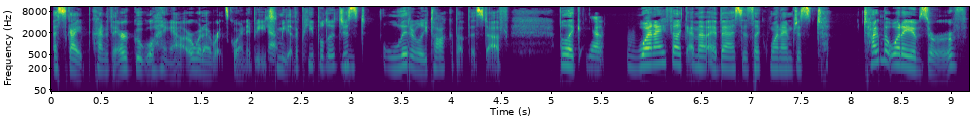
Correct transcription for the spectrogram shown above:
a Skype kind of thing or Google Hangout or whatever it's going to be yeah. to meet other people to mm-hmm. just mm-hmm. literally talk about this stuff. But like yeah. when I feel like I'm at my best is like when I'm just t- talking about what I observe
